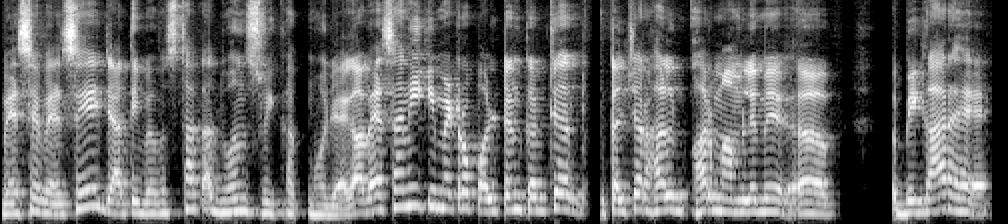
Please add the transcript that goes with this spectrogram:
वैसे वैसे जाति व्यवस्था का ध्वंस भी खत्म हो जाएगा। वैसा नहीं कि मेट्रोपॉलिटन कल्चर कल्चर हर हर मामले में बेकार है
